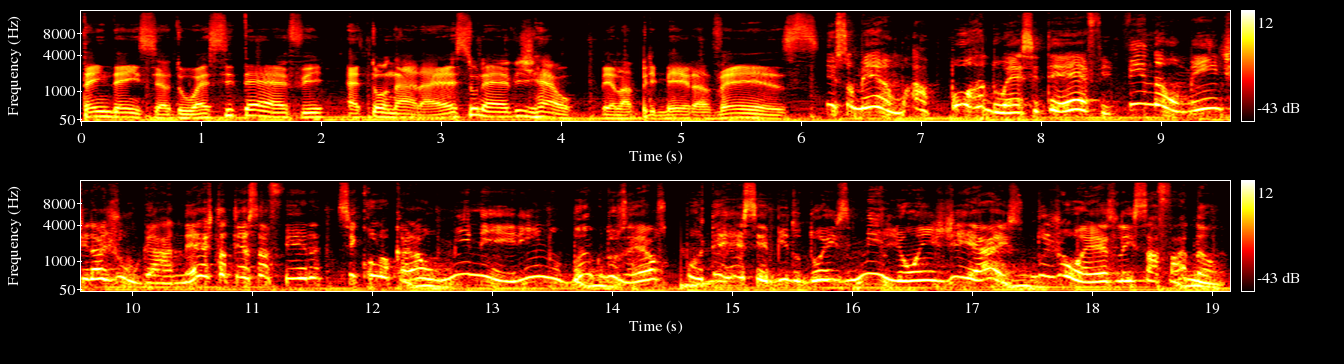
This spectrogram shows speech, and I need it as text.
Tendência do STF é tornar Aécio Neves réu pela primeira vez. Isso mesmo, a porra do STF finalmente irá julgar nesta terça-feira se colocará o Mineirinho no banco dos réus por ter recebido 2 milhões de reais do Joesley Safadão.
